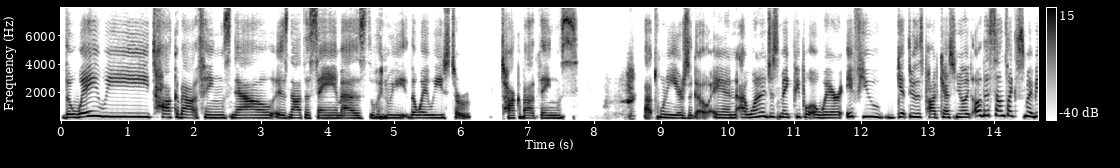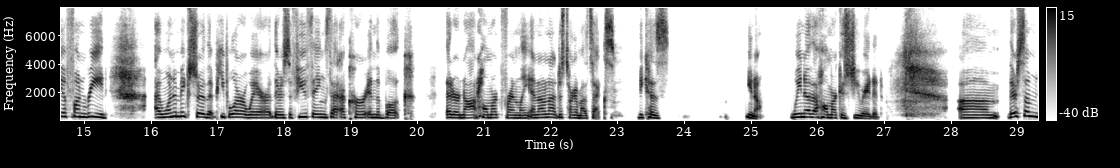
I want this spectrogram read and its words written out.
the way we talk about things now is not the same as when we, the way we used to talk about things about 20 years ago. And I want to just make people aware if you get through this podcast and you're like, oh, this sounds like this might be a fun read, I want to make sure that people are aware there's a few things that occur in the book that are not Hallmark friendly. And I'm not just talking about sex because, you know, we know that Hallmark is G rated. Um, there's some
